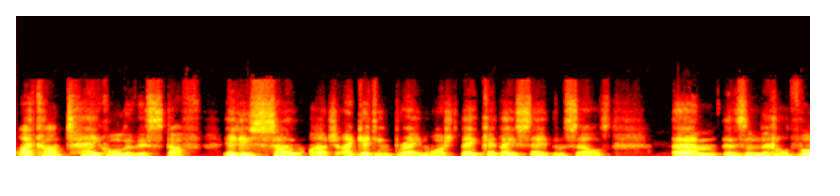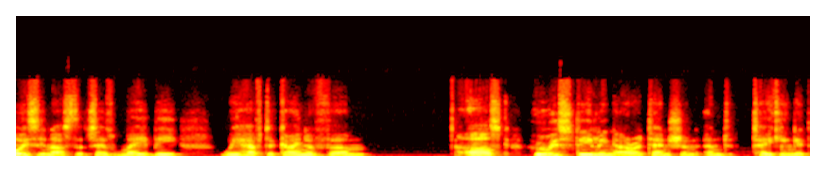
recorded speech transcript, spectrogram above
I can't take all of this stuff. It is so much. I'm getting brainwashed. They they say it themselves. Um, there's a little voice in us that says maybe we have to kind of um, ask who is stealing our attention and taking it,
